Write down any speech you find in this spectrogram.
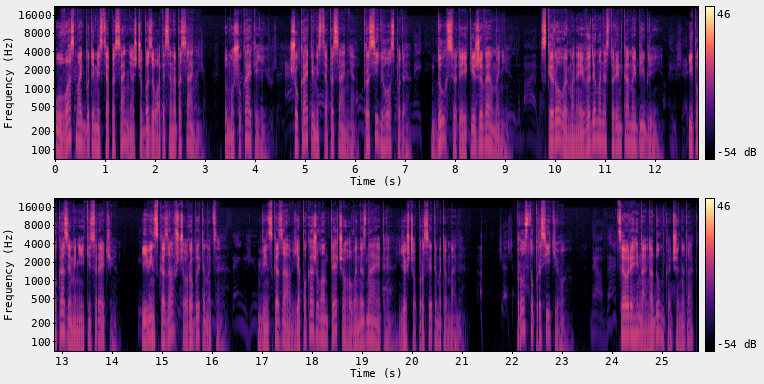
У вас мають бути місця писання, щоб базуватися на писанні. Тому шукайте їх. Шукайте місця писання. Просіть Господа, Дух Святий, який живе в мені. Скеровуй мене і веди мене сторінками Біблії, і показуй мені якісь речі. І він сказав, що робитиме це. Він сказав: Я покажу вам те, чого ви не знаєте, якщо проситимете в мене. Просто просіть його. Це оригінальна думка, чи не так?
